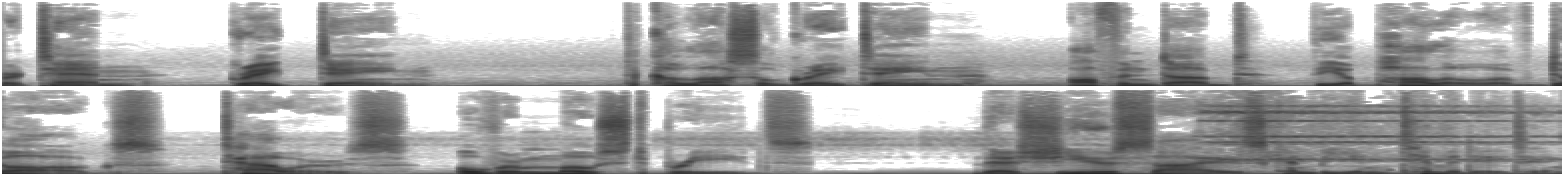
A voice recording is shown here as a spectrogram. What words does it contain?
Number 10. Great Dane. The colossal Great Dane, often dubbed the Apollo of dogs, towers over most breeds. Their sheer size can be intimidating,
